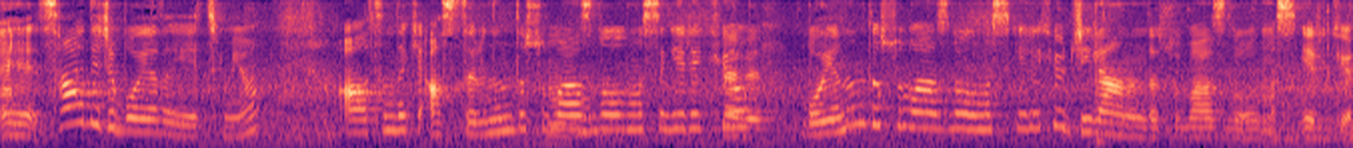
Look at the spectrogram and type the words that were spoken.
E, sadece boya da yetmiyor. Altındaki astarının da su bazlı olması gerekiyor. Evet. Boyanın da su bazlı olması gerekiyor. Cilanın da su bazlı olması gerekiyor.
